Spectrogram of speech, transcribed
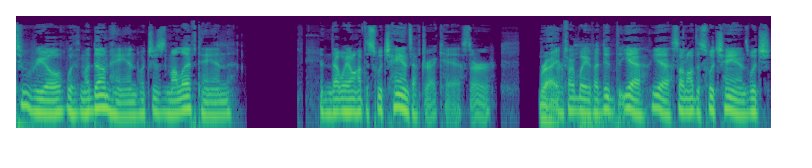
to reel with my dumb hand, which is my left hand, and that way I don't have to switch hands after I cast, or, or right. if I wait if I did, the, yeah, yeah, so I don't have to switch hands, which.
